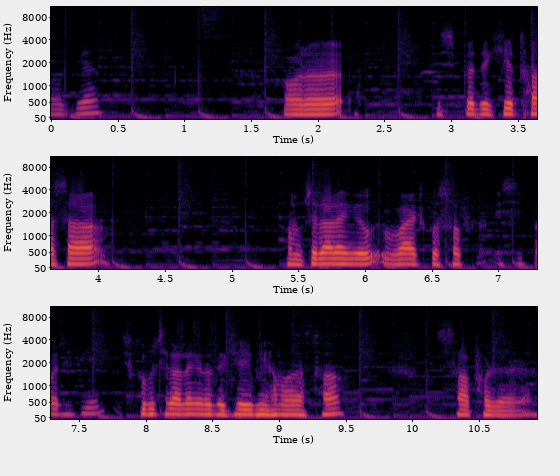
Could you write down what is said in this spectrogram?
हो गया। और इस पर देखिए थोड़ा सा हम चला लेंगे, वाइट को सॉफ्ट इसी पर ही, इसको भी चला लेंगे तो देखिए भी हमारा था, साफ़ हो जाएगा।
